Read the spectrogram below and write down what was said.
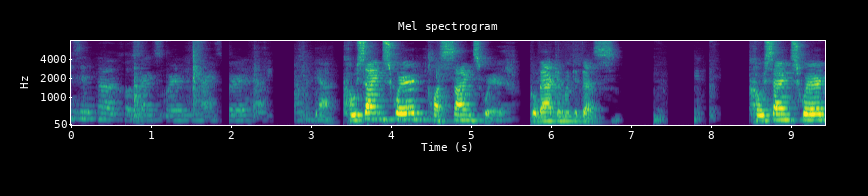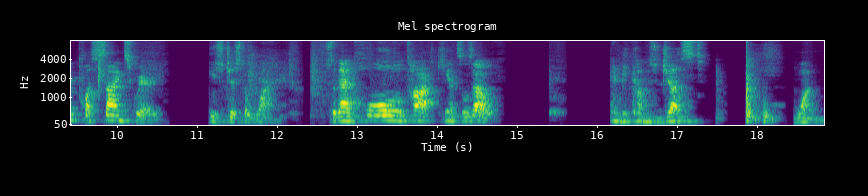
Is it the cosine squared and sine squared? Yeah, cosine squared plus sine squared. Go back and look at this. Cosine squared plus sine squared is just a 1. So that whole top cancels out and becomes just 1.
